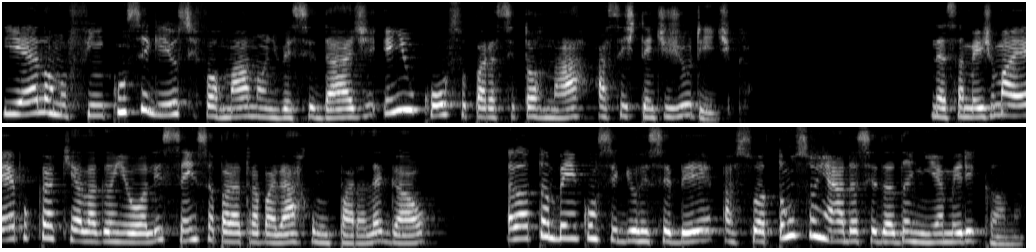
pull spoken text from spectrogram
e ela no fim conseguiu se formar na universidade em um curso para se tornar assistente jurídica. Nessa mesma época que ela ganhou a licença para trabalhar como paralegal, ela também conseguiu receber a sua tão sonhada cidadania americana.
